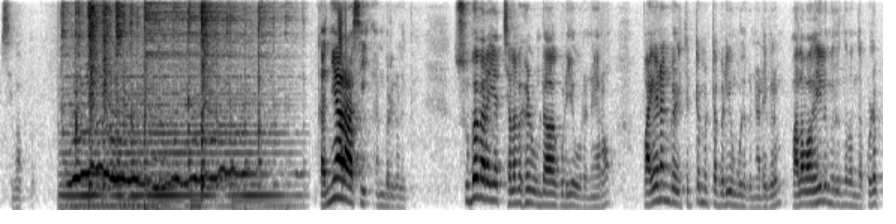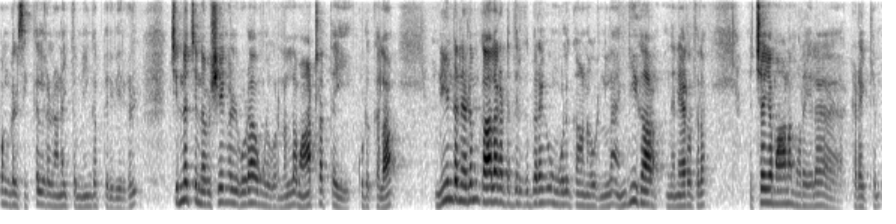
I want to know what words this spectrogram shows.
சிவப்பு. கன்னியாராசி அன்பர்களுக்கு சுபவரைய செலவுகள் உண்டாகக்கூடிய ஒரு நேரம். பயணங்கள் திட்டமிட்டபடி உங்களுக்கு நடைபெறும். பல வகையிலும் இருந்து வந்த குழப்பங்கள் சிக்கல்கள் அனைத்தும் நீங்க பெறுவீர்கள். சின்ன சின்ன விஷயங்கள் கூட உங்களுக்கு ஒரு நல்ல மாற்றத்தை கொடுக்கலாம். நீண்ட நெடும் காலகட்டத்திற்கு பிறகு உங்களுக்கான ஒரு நல்ல அங்கீகாரம் இந்த நேரத்தில் நிச்சயமான முறையில் கிடைக்கும்.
